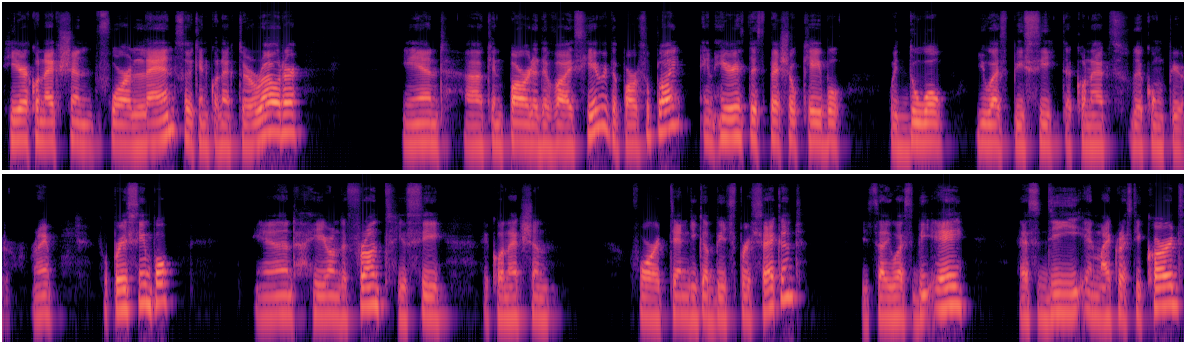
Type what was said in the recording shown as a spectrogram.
Here connection for LAN, so you can connect to a router and uh, can power the device here, the power supply. And here is the special cable with dual USB-C that connects to the computer, right? So pretty simple. And here on the front, you see a connection for 10 gigabits per second. It's a USB-A SD and microSD card.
